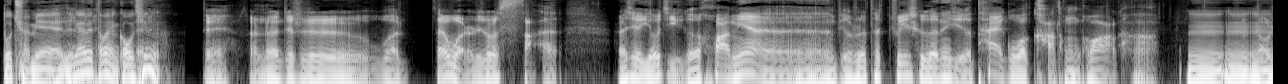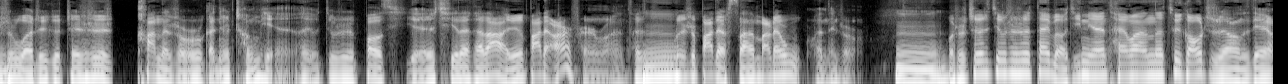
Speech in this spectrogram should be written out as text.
多全面呀！应该为导演高兴啊。对，反正就是我在我这儿就是散，而且有几个画面，呃比如说他追车那几个太过卡通化了啊，嗯嗯导致嗯，我这个真是看的时候感觉成品，还有就是抱也期待太大，因为八点二分嘛，它嗯出来是八点三、八点五了那种。嗯我说这就是代表今年台湾的最高质量的电影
